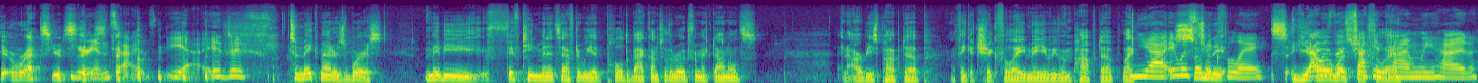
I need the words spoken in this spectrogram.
It wrecks your your system. insides. Yeah, it just To make matters worse, maybe 15 minutes after we had pulled back onto the road from McDonald's, an Arby's popped up. I think a Chick Fil A may have even popped up. Like, yeah, it was So Chick Fil A. so, yeah, That oh, it the was Chick second Fil A. time we had.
